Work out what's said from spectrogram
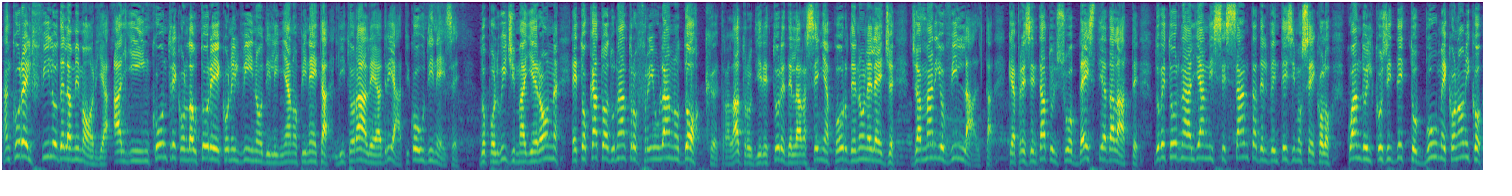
Ancora il filo della memoria agli incontri con l'autore e con il vino di Lignano Pineta, litorale adriatico udinese. Dopo Luigi Maieron è toccato ad un altro friulano doc, tra l'altro direttore della rassegna Pordenone Legge, Gianmario Villalta, che ha presentato il suo Bestia da latte, dove torna agli anni 60 del XX secolo, quando il cosiddetto boom economico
